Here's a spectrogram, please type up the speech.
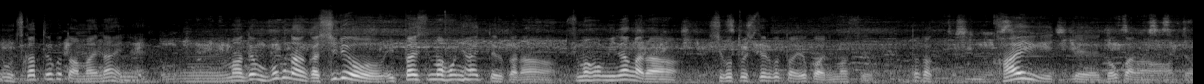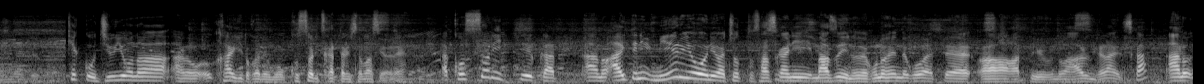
でも使ってることはあんまりないね。うんまあでも僕なんか資料いっぱいスマホに入ってるからスマホ見ながら仕事してることはよくありますよ。ただ会議ってどうかなって思うけど。結構重要なあの会議とかでもこっそり使ったりしてますよね。あこっそりっていうかあの相手に見えるようにはちょっとさすがにまずいのでこの辺でこうやってああっていうのはあるんじゃないですか？あの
